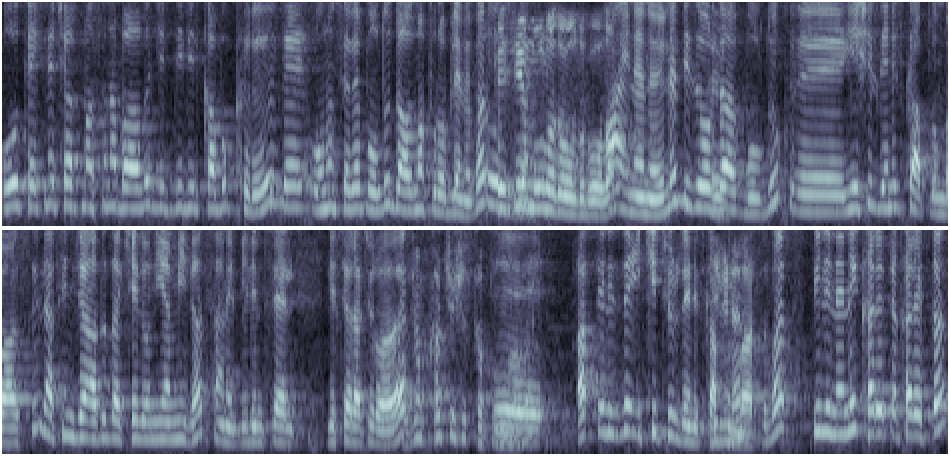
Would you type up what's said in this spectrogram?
o tekne çarpmasına bağlı ciddi bir kabuk kırığı ve onun sebep olduğu dalma problemi var. O Fethiye yüzden- Muğla'da oldu bu olay. Aynen öyle. Biz orada bulduk. E, yeşil deniz kaplumbağası. Latince adı da Kelonia midas. Hani bilimsel literatür olarak. Hocam kaç çeşit kaplumbağa var? E, Akdeniz'de iki tür deniz kaplumbağası var. Bilineni karetta karetta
